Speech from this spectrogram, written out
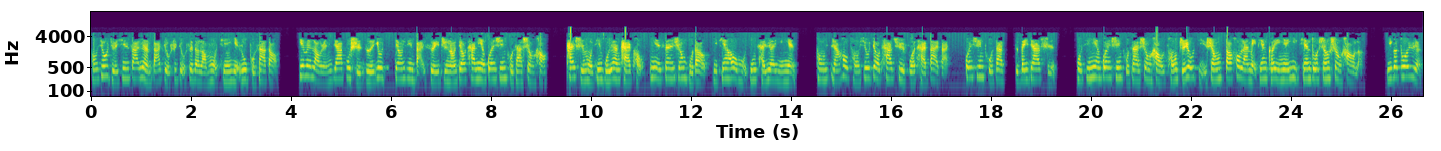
同修决心发愿，把九十九岁的老母亲引入菩萨道。因为老人家不识字，又将近百岁，只能教他念观世音菩萨圣号。开始母亲不愿开口，念三声不到，几天后母亲才愿意念。同然后同修叫他去佛台拜拜，观世音菩萨慈悲加持。母亲念观世音菩萨圣号，从只有几声到后来每天可以念一千多声圣号了。一个多月，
